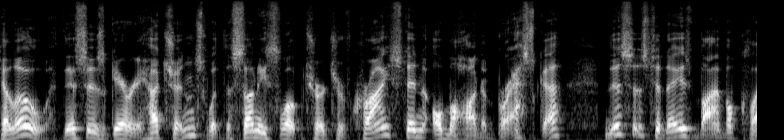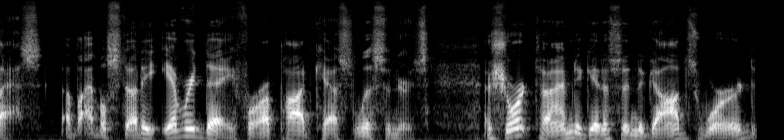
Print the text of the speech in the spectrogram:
Hello, this is Gary Hutchins with the Sunny Slope Church of Christ in Omaha, Nebraska. This is today's Bible class, a Bible study every day for our podcast listeners. A short time to get us into God's Word,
